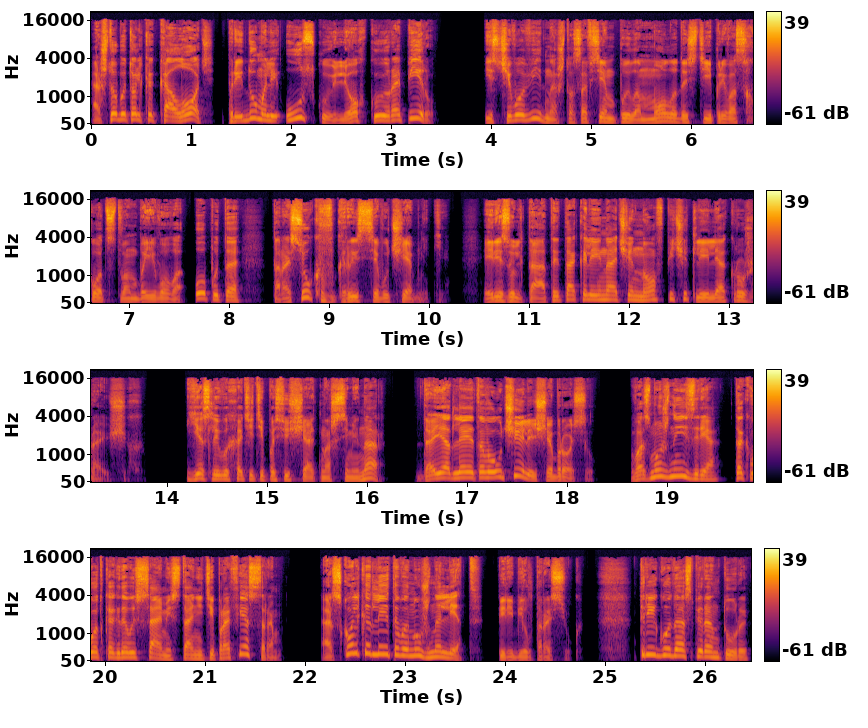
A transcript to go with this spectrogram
А чтобы только колоть, придумали узкую легкую рапиру. Из чего видно, что со всем пылом молодости и превосходством боевого опыта Тарасюк вгрызся в учебники. И результаты так или иначе, но впечатлили окружающих. Если вы хотите посещать наш семинар, да я для этого училище бросил. Возможно, и зря. Так вот, когда вы сами станете профессором, а сколько для этого нужно лет, перебил Тарасюк. Три года аспирантуры,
